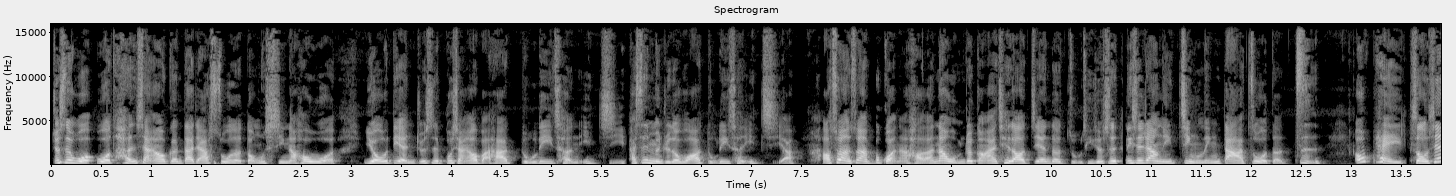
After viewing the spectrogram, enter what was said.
就是我我很想要跟大家说的东西，然后我有点就是不想要把它独立成一集，还是你们觉得我要独立成一集啊？啊，算了算了，不管了。好了，那我们就赶快切到今天的主题，就是那些让你警铃大作的字。OK，首先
